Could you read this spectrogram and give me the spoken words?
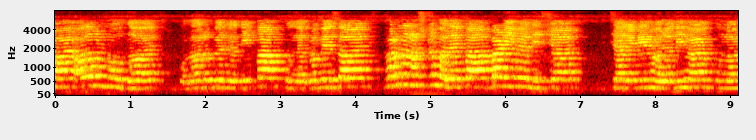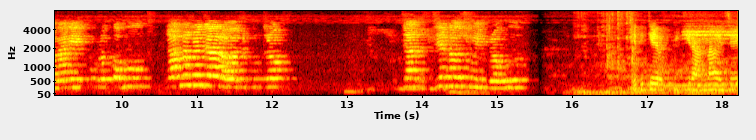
হয় অধর্ম রূপে যদি পাপ কুলে প্রবেশ হয়, ধর্ম নষ্ট হলে পাপ বাড়িবে নিশ্চয়। চারিণী যদি হয় কুল নারী কবু জন্মে যার পুত্র। যেন তুমি প্রভু। এদিকে কী রান্না হয়েছে?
